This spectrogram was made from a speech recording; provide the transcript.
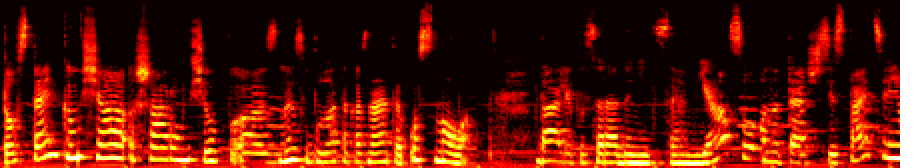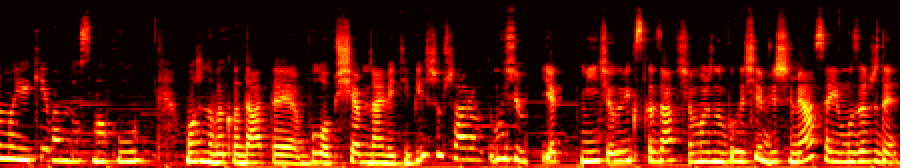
товстеньким шаром, щоб е, знизу була така, знаєте, основа. Далі посередині це м'ясо, воно теж зі спеціями, які вам до смаку. Можна викладати було б ще навіть і більшим шаром, тому що, як мій чоловік сказав, що можна було ще більше м'яса, йому завжди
